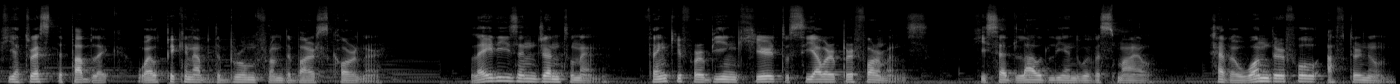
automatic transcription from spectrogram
He addressed the public while picking up the broom from the bar's corner. Ladies and gentlemen, thank you for being here to see our performance, he said loudly and with a smile. Have a wonderful afternoon.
